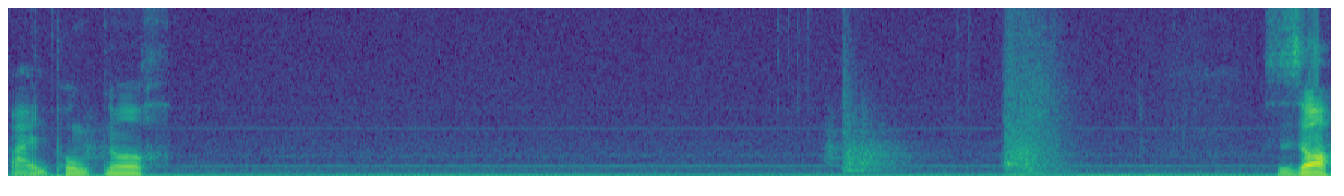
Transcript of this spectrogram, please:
Ein Punkt noch. So.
